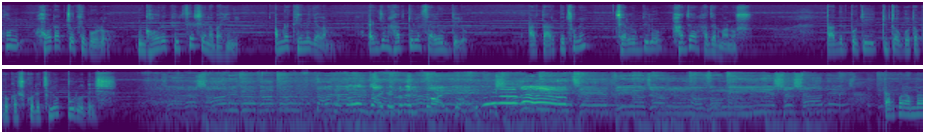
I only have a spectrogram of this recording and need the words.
তখন হঠাৎ চোখে পড়ল ঘরে ফিরছে সেনাবাহিনী। আমরা থেমে গেলাম। একজন হাত তুলে স্যালুট দিল আর তার পেছনে স্যালুট দিল হাজার হাজার মানুষ। তাদের প্রতি কৃতজ্ঞতা প্রকাশ করেছিল পুরো দেশ। তারপর আমরা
